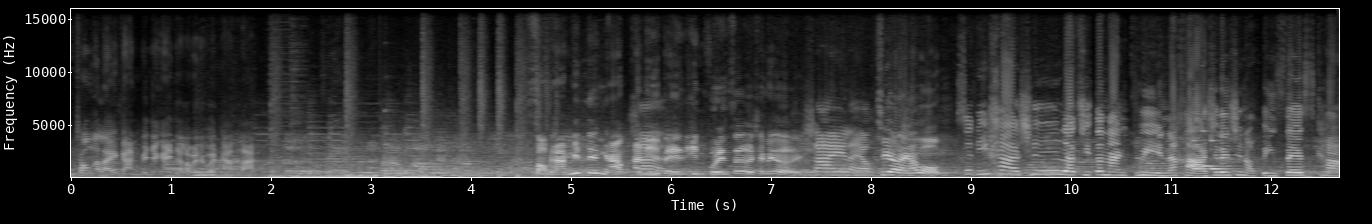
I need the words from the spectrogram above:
ำช่องอะไรกันเป็นยังไงเดี๋ยวเราไปดูกันครับไป สอบถามนิดนึงครับ อันนี้เป็นอินฟลูเอนเซอร์ใช่ไหมเอ่ย ใช่แล้ว ชื่ออะไรครับผม สวัสดีค่ะ ชื่อรัชิตนันควีนนะคะ ชื่อเล่นชื่อน้องปิงเซสค่ะ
